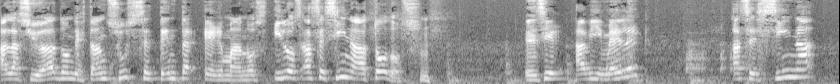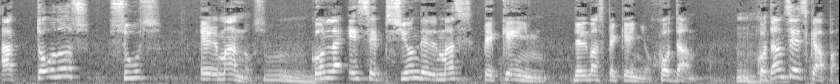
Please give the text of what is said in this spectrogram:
a la ciudad donde están sus 70 hermanos y los asesina a todos. es decir, Abimelech asesina a todos sus hermanos, Mm. con la excepción del más pequeño, del más pequeño, Jotam. Jotam se escapa,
